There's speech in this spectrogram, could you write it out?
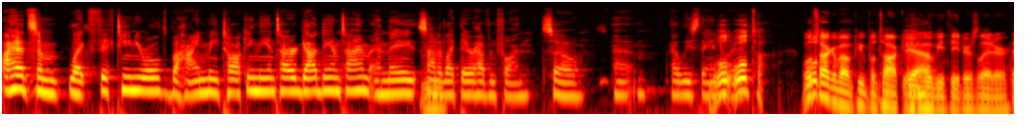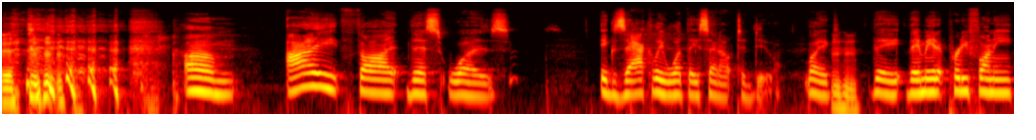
I had some like 15 year olds behind me talking the entire goddamn time, and they sounded like they were having fun. So um, at least they enjoyed We'll it. we'll, ta- We'll, talk about people talking Yeah. in movie theaters later. I thought this was exactly what they set out to do. Like they they made it pretty funny.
